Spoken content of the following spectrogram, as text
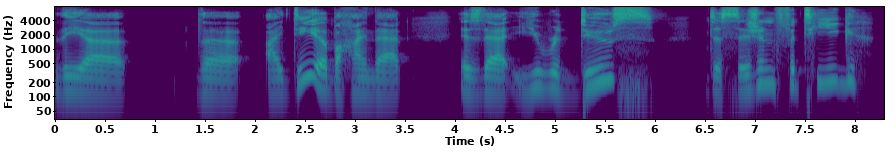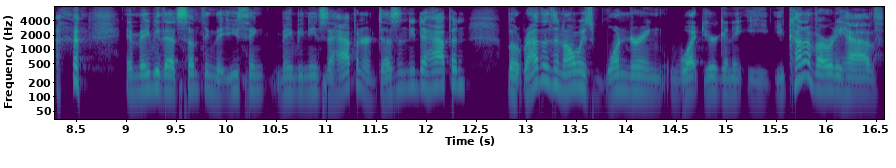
The uh, the idea behind that is that you reduce decision fatigue and maybe that's something that you think maybe needs to happen or doesn't need to happen but rather than always wondering what you're going to eat you kind of already have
